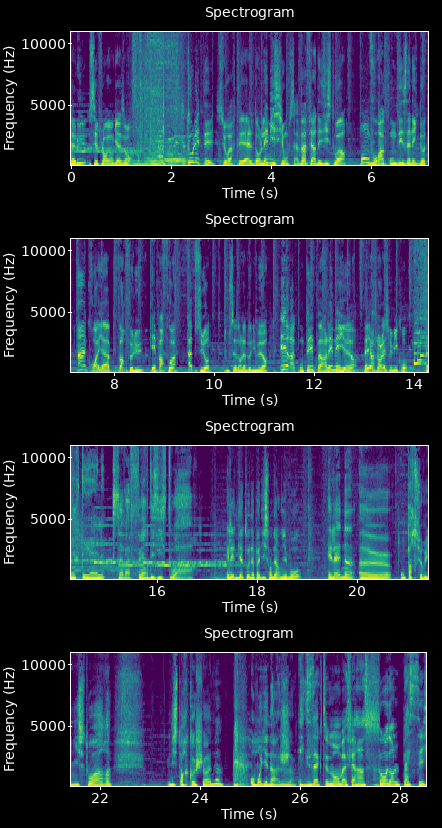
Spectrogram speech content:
Salut, c'est Florian Gazan. Tout l'été sur RTL, dans l'émission Ça va faire des histoires, on vous raconte des anecdotes incroyables, farfelues et parfois absurdes, tout ça dans la bonne humeur, et racontées par les meilleurs. D'ailleurs, je leur laisse le micro. RTL, Ça va faire des histoires. Hélène Gâteau n'a pas dit son dernier mot. Hélène, euh, on part sur une histoire, une histoire cochonne au Moyen Âge. Exactement, on va faire un saut dans le passé.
